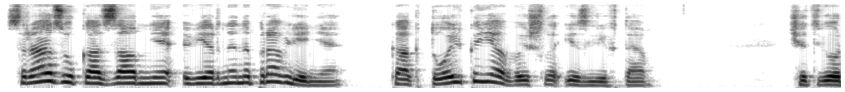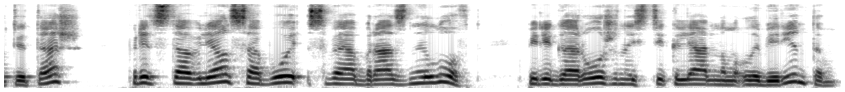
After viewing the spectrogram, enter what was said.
сразу указал мне верное направление, как только я вышла из лифта. Четвертый этаж представлял собой своеобразный лофт, перегороженный стеклянным лабиринтом,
